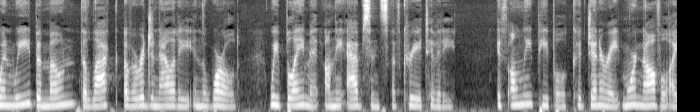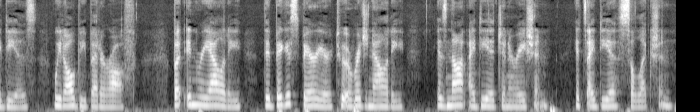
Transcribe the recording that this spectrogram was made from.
When we bemoan the lack of originality in the world, we blame it on the absence of creativity. If only people could generate more novel ideas, we'd all be better off. But in reality, the biggest barrier to originality is not idea generation, it's idea selection.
